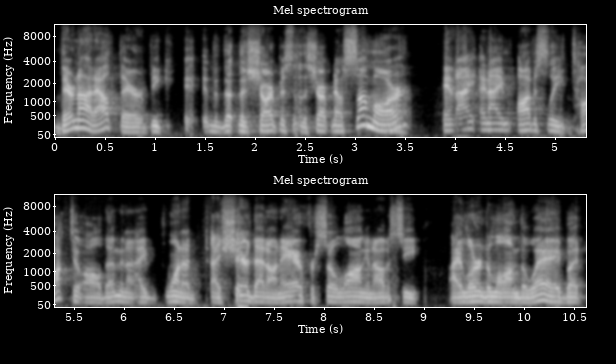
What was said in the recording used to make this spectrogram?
they're not out there be, the, the sharpest of the sharp. Now some are and i and i obviously talked to all of them and i want to i shared that on air for so long and obviously i learned along the way but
